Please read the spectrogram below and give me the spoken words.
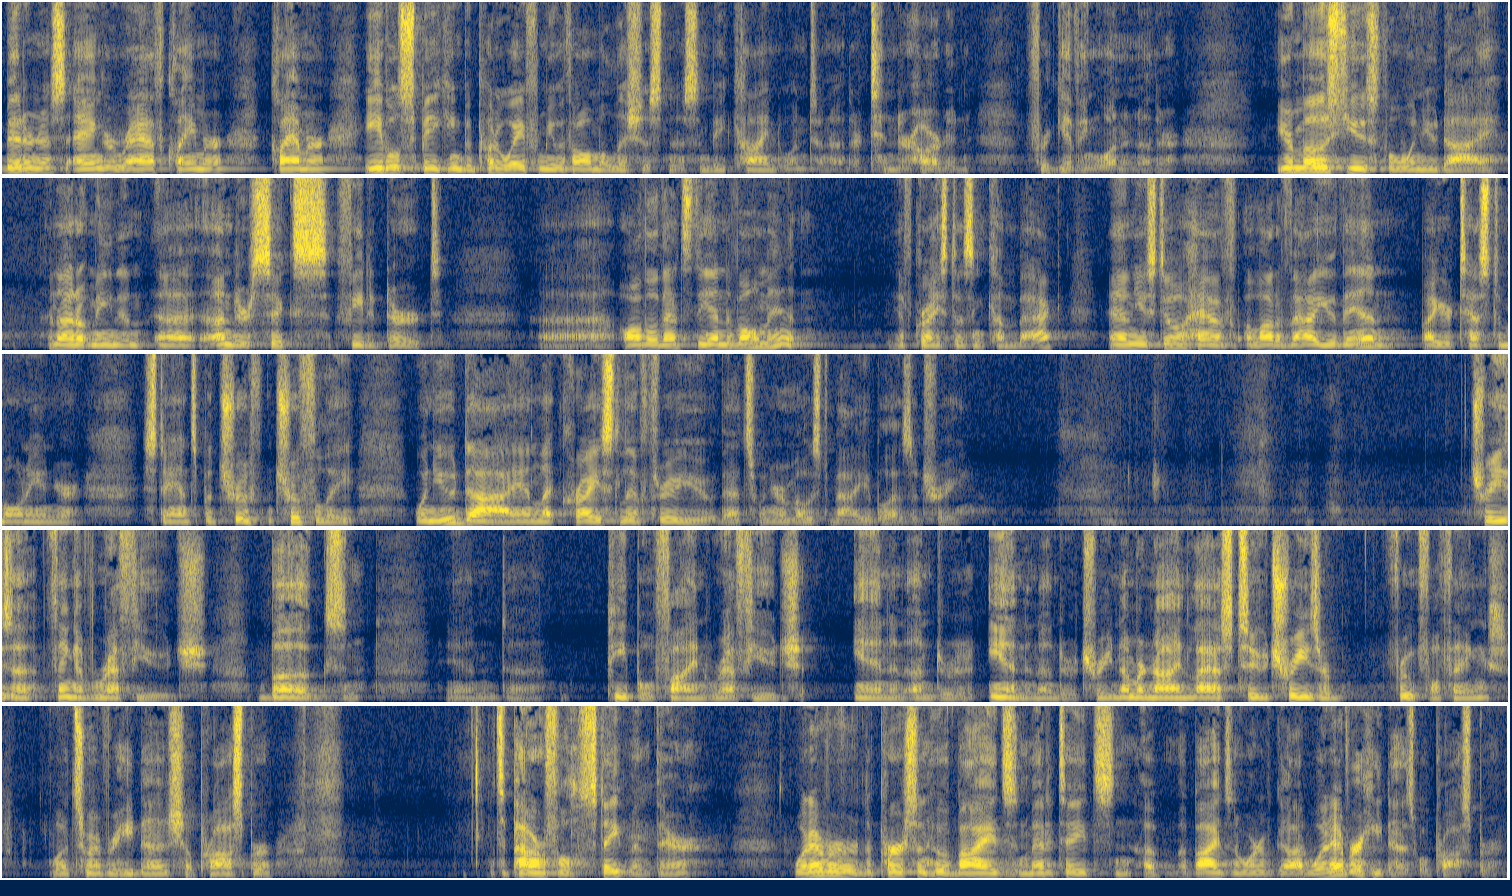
Bitterness, anger, wrath, clamor, clamor, evil speaking, be put away from you with all maliciousness and be kind one to another, tenderhearted, forgiving one another. You're most useful when you die. And I don't mean in, uh, under six feet of dirt, uh, although that's the end of all men if Christ doesn't come back. And you still have a lot of value then by your testimony and your stance. But truth, truthfully, when you die and let Christ live through you, that's when you're most valuable as a tree. Tree's a thing of refuge. Bugs and, and uh, people find refuge in and under in and under a tree. Number nine, last two, trees are fruitful things. Whatsoever he does shall prosper. It's a powerful statement there. Whatever the person who abides and meditates and uh, abides in the Word of God, whatever he does will prosper.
